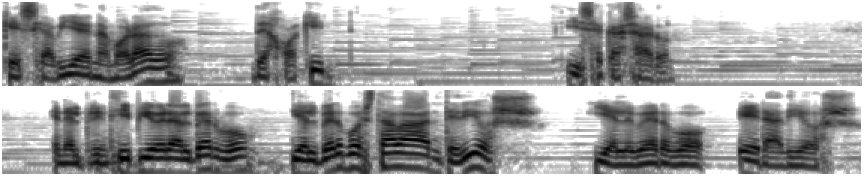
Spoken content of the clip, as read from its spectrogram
que se había enamorado de Joaquín. Y se casaron. En el principio era el verbo, y el verbo estaba ante Dios, y el verbo era Dios.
